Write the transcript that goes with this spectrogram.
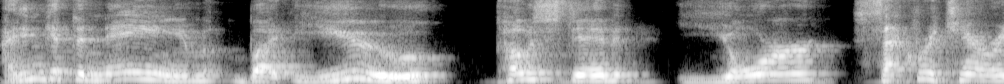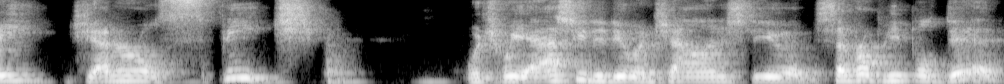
I didn't get the name, but you posted your secretary general speech which we asked you to do and challenged you, and several people did.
